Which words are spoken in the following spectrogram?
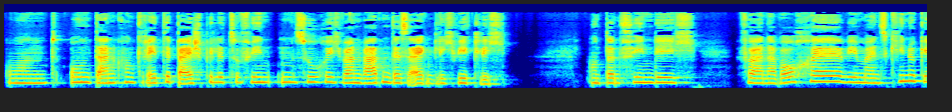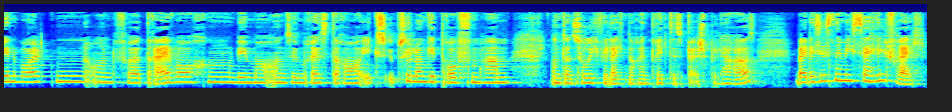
Und um dann konkrete Beispiele zu finden, suche ich, wann war denn das eigentlich wirklich? Und dann finde ich vor einer Woche, wie wir ins Kino gehen wollten und vor drei Wochen, wie wir uns im Restaurant XY getroffen haben. Und dann suche ich vielleicht noch ein drittes Beispiel heraus, weil das ist nämlich sehr hilfreich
